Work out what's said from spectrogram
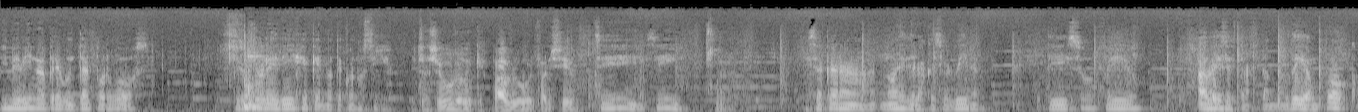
Y me vino a preguntar por vos. Pero yo le dije que no te conocía. ¿Estás seguro de que es Pablo el fariseo? Sí, sí. Bueno, Esa cara no es de las que se olvidan. Petizo, feo. A veces tartamudea un poco.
